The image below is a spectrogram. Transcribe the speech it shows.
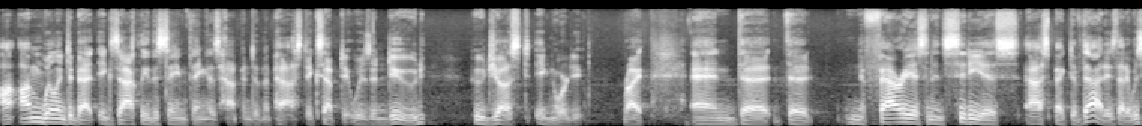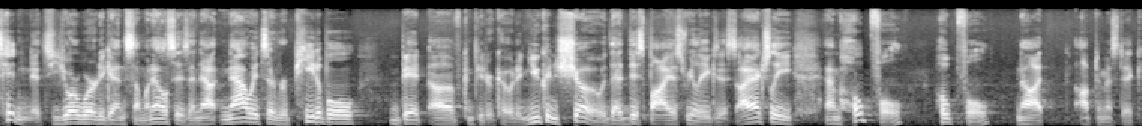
I, I'm willing to bet exactly the same thing has happened in the past, except it was a dude who just ignored you, right? And the the nefarious and insidious aspect of that is that it was hidden. It's your word against someone else's, and now now it's a repeatable bit of computer code, and you can show that this bias really exists. I actually am hopeful, hopeful, not optimistic,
